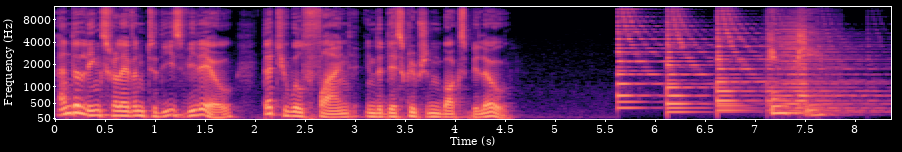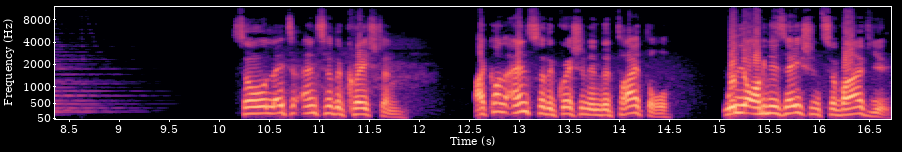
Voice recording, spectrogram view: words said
and the links relevant to this video that you will find in the description box below. So let's answer the question. I can't answer the question in the title, will your organization survive you?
